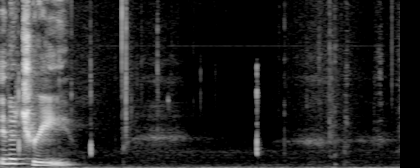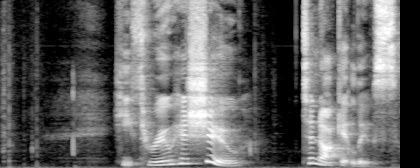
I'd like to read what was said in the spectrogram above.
in a tree. He threw his shoe to knock it loose.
